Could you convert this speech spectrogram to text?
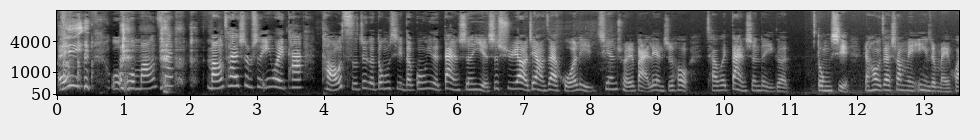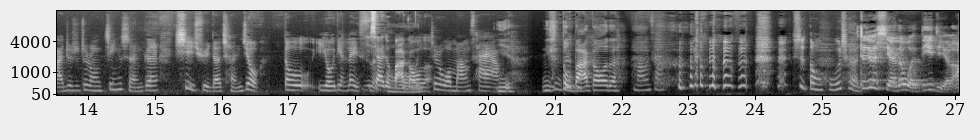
哎，我我盲猜，盲猜是不是因为它？陶瓷这个东西的工艺的诞生，也是需要这样在火里千锤百炼之后才会诞生的一个东西，然后在上面印着梅花，就是这种精神跟戏曲的成就都有点类似，一下就拔高了。这是我盲猜啊，你你是懂拔高的，盲猜，是懂胡扯的，这就显得我低级了。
